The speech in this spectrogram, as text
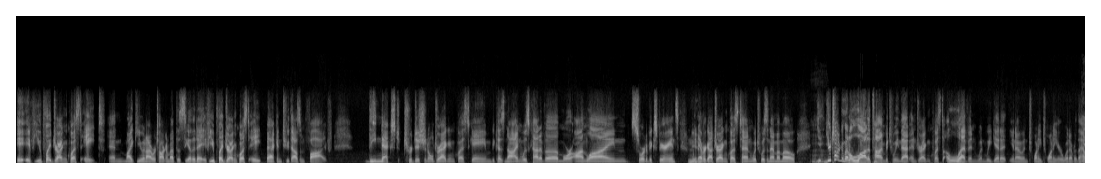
if you played Dragon Quest 8 and Mike you and I were talking about this the other day. If you played Dragon Quest 8 back in 2005, the next traditional Dragon Quest game because 9 was kind of a more online sort of experience. We never got Dragon Quest 10, which was an MMO. Y- Mhm. you're talking about a lot of time between that and Dragon Quest 11 when we get it, you know, in 2020 or whatever the hell.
